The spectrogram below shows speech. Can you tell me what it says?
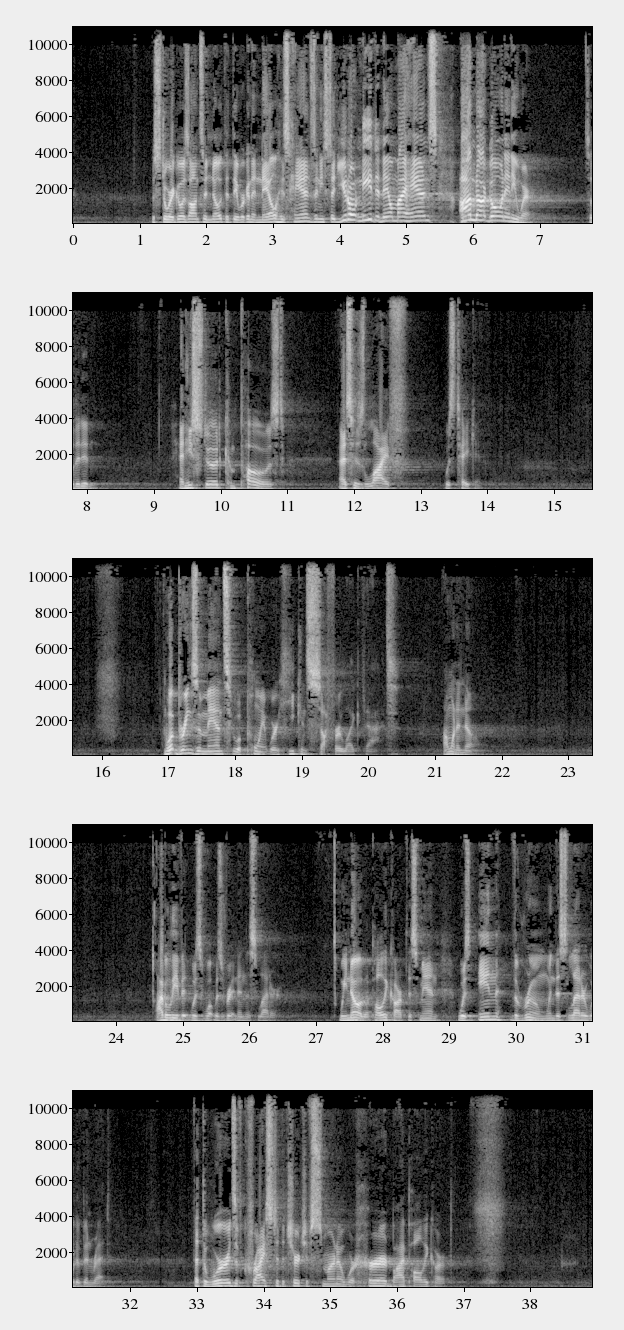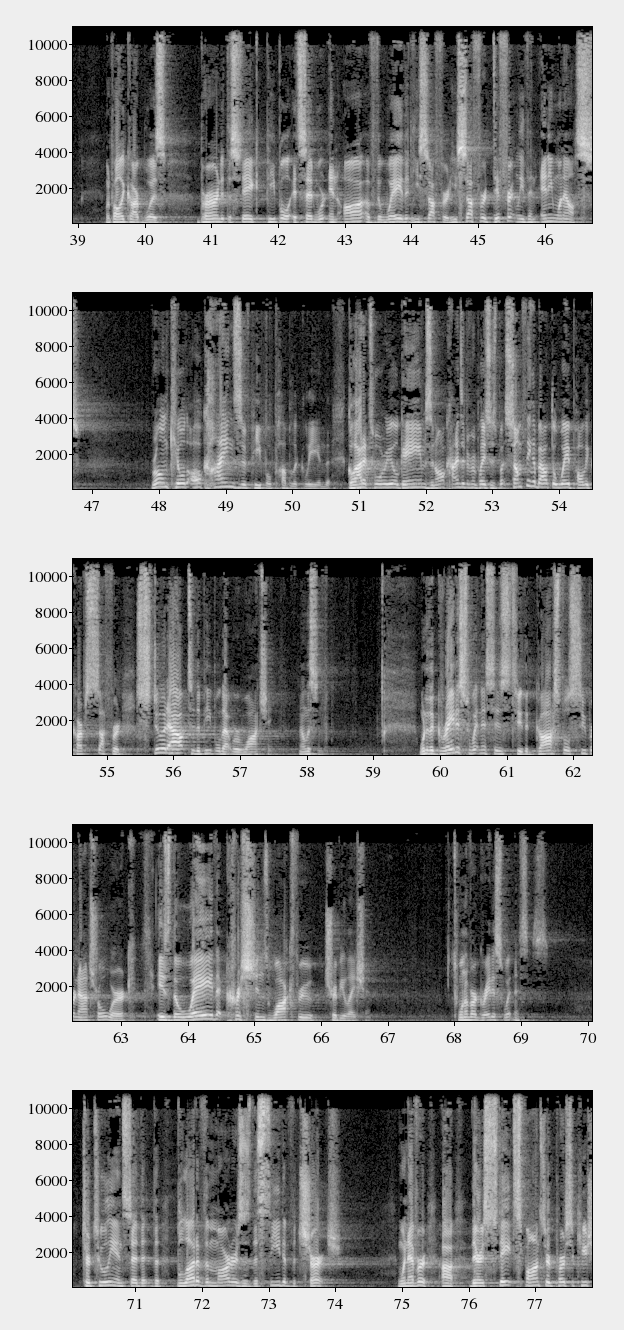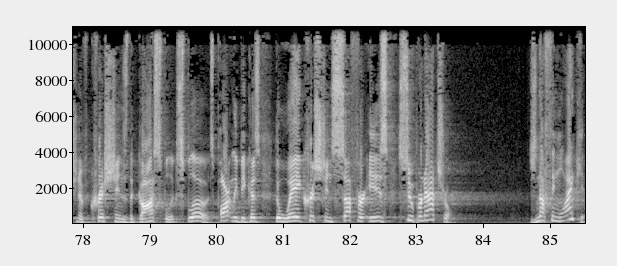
The story goes on to note that they were going to nail his hands, and he said, You don't need to nail my hands. I'm not going anywhere. So they didn't. And he stood composed as his life was taken. What brings a man to a point where he can suffer like that? I want to know. I believe it was what was written in this letter. We know that Polycarp, this man, was in the room when this letter would have been read. That the words of Christ to the church of Smyrna were heard by Polycarp. When Polycarp was burned at the stake, people, it said, were in awe of the way that he suffered. He suffered differently than anyone else. Rome killed all kinds of people publicly in the gladiatorial games and all kinds of different places, but something about the way Polycarp suffered stood out to the people that were watching. Now, listen. One of the greatest witnesses to the gospel's supernatural work is the way that Christians walk through tribulation. It's one of our greatest witnesses. Tertullian said that the blood of the martyrs is the seed of the church. Whenever uh, there is state sponsored persecution of Christians, the gospel explodes, partly because the way Christians suffer is supernatural. There's nothing like it,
